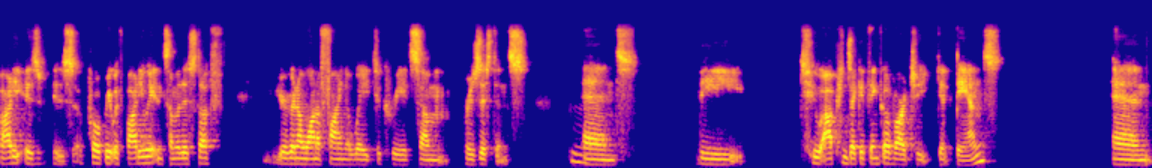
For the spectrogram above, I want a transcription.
body is is appropriate with body weight, and some of this stuff you're gonna want to find a way to create some resistance. Mm. And the two options I could think of are to get bands, and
